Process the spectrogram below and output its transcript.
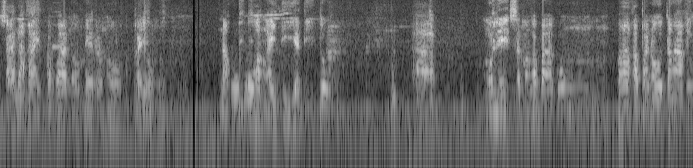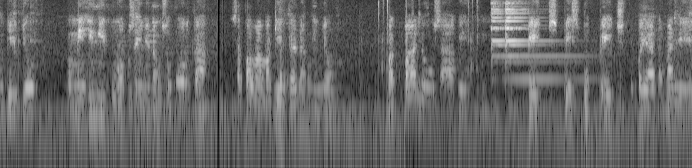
sana kahit papano meron ho kayong nakukuhang idea dito. At muli sa mga bagong makakapanood ng aking video, humihingi po ako sa inyo ng suporta sa pamamagitan ng inyong pag-follow sa aking page, Facebook page, o kaya naman eh,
